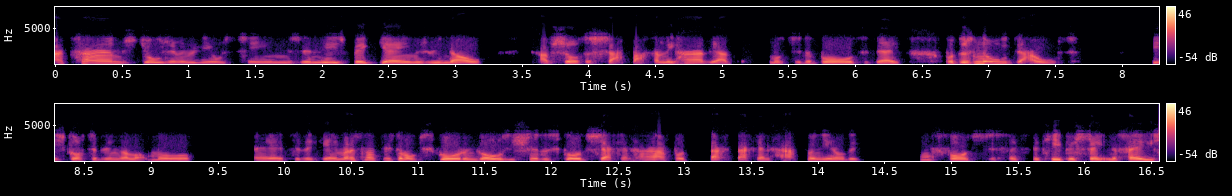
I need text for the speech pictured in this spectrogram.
at times, Jose Mourinho's teams in these big games, we know, have sort of sat back. And they hardly had much of the ball today. But there's no doubt he's got to bring a lot more uh, to the game. And it's not just about scoring goals. He should have scored second half, but that, that can happen. You know, the, unfortunately to keep it straight in the face.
